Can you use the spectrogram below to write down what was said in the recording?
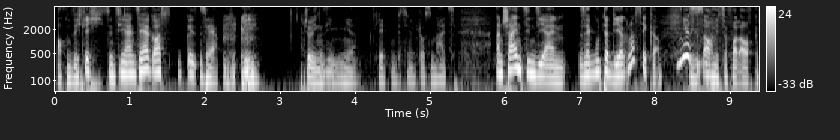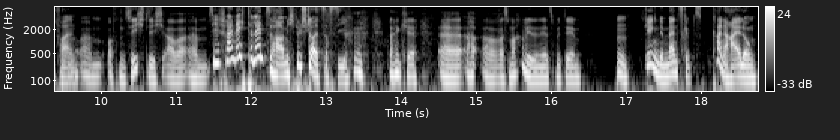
Offensichtlich sind Sie ein sehr gos äh, sehr Entschuldigen Sie, mir klebt ein bisschen Kloß im Hals. Anscheinend sind Sie ein sehr guter Diagnostiker. Mir ist es auch nicht sofort aufgefallen. Ähm, offensichtlich, aber ähm, Sie scheinen echt Talent zu haben. Ich bin stolz auf Sie. danke. Äh, aber was machen wir denn jetzt mit dem? Hm, gegen Demenz gibt's keine Heilung.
